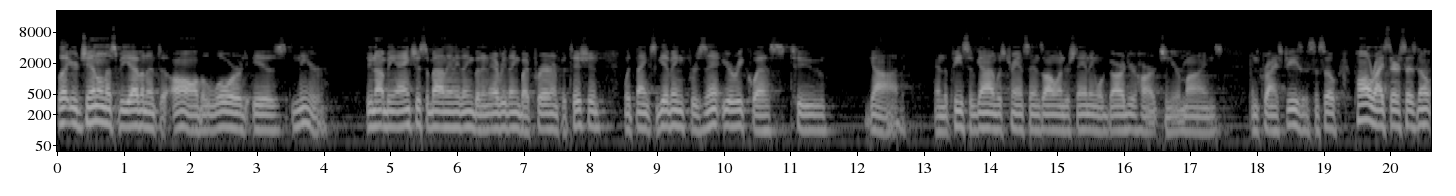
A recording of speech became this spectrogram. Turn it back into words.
Let your gentleness be evident to all. The Lord is near. Do not be anxious about anything, but in everything by prayer and petition, with thanksgiving, present your requests to God. And the peace of God, which transcends all understanding, will guard your hearts and your minds in Christ Jesus. And so Paul writes there and says, Don't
